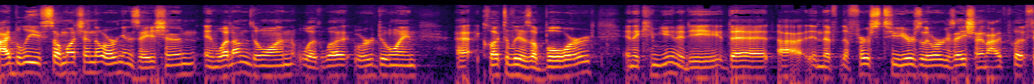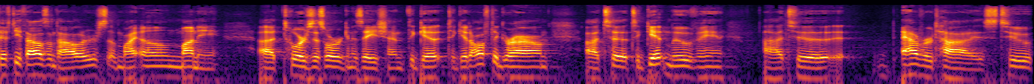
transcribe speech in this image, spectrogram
I believe so much in the organization and what I'm doing with what we're doing uh, collectively as a board and a community that uh, in the, the, first two years of the organization, I put $50,000 of my own money. Uh, towards this organization to get to get off the ground, uh, to to get moving, uh, to advertise, to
